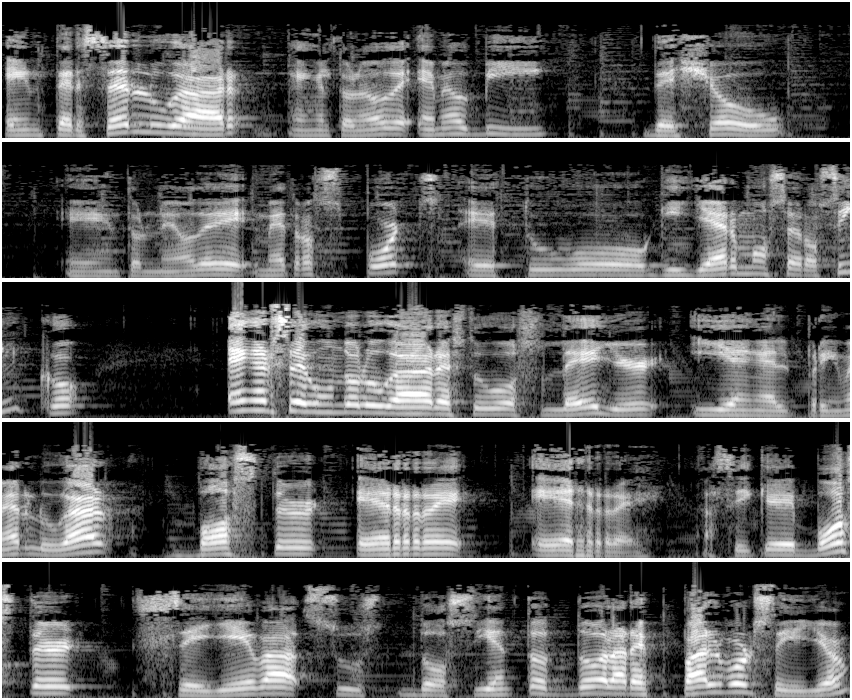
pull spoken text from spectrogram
En tercer lugar, en el torneo de MLB de Show, en torneo de Metro Sports, estuvo Guillermo 05. En el segundo lugar estuvo Slayer y en el primer lugar Buster R R. Así que Buster se lleva sus 200 dólares para el bolsillo.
